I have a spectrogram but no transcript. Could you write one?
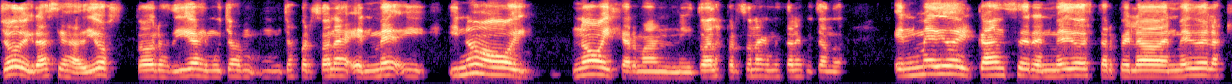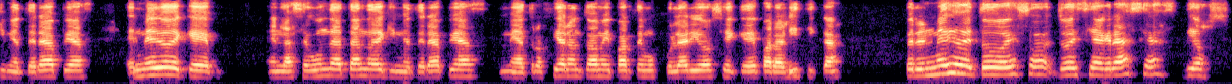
yo doy gracias a Dios todos los días y muchas, muchas personas en me y, y no hoy, no hoy Germán, ni todas las personas que me están escuchando, en medio del cáncer, en medio de estar pelada, en medio de las quimioterapias, en medio de que en la segunda tanda de quimioterapias me atrofiaron toda mi parte muscular y ósea y quedé paralítica. Pero en medio de todo eso, yo decía, gracias Dios.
